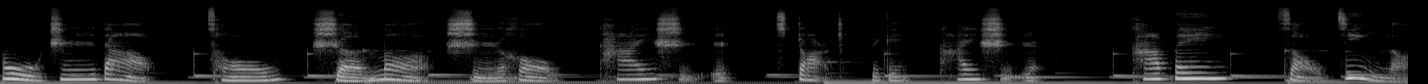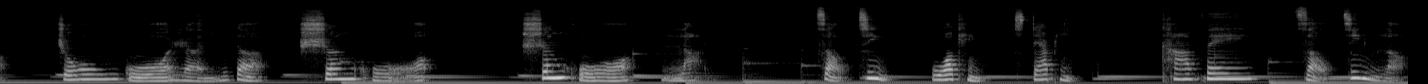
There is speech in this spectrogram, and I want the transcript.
不知道从什么时候开始，start begin 开始，咖啡走进了中国人的生活，生活 life。走进，walking, stepping，咖啡走进了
